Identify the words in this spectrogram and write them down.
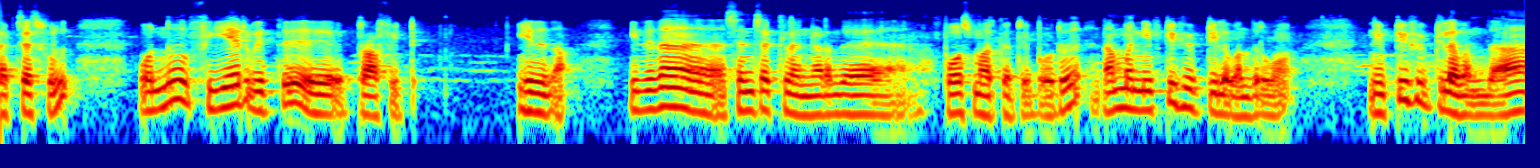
சக்ஸஸ்ஃபுல் ஒன்று ஃபியர் வித்து ப்ராஃபிட் இதுதான். இதுதான் சென்செக்ஸில் நடந்த போஸ்ட் மார்க்கெட் ரிப்போர்ட்டு நம்ம நிஃப்டி ஃபிஃப்டியில் வந்துடுவோம் நிஃப்டி ஃபிஃப்டியில் வந்தால்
